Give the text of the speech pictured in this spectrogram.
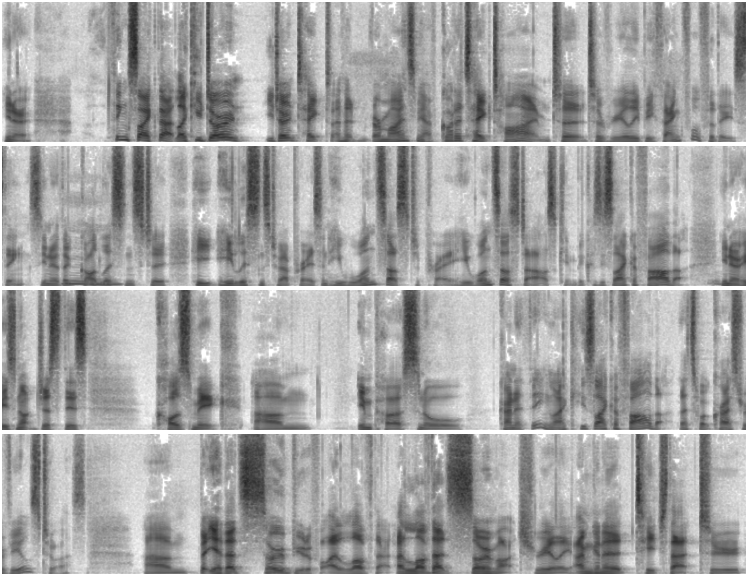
You know, things like that. Like you don't you don't take, t- and it reminds me, I've got to take time to to really be thankful for these things. You know that God listens to he he listens to our prayers, and He wants us to pray. He wants us to ask Him because He's like a father. You know, He's not just this cosmic, um, impersonal kind of thing. Like He's like a father. That's what Christ reveals to us. Um, but yeah, that's so beautiful. I love that. I love that so much, really. I'm going to teach that to,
